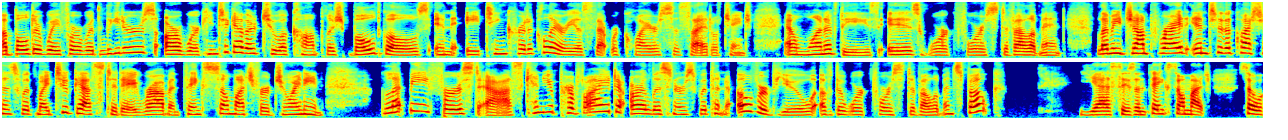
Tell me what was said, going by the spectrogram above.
A Bolder Way Forward leaders are working together to accomplish bold goals in 18 critical areas that require societal change. And one of these is workforce development. Let me jump right into the questions with my two guests today. Robbyn, thanks so much for joining. Let me first ask Can you provide our listeners with an overview of the workforce development spoke? Yes, Susan, thanks so much. So,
